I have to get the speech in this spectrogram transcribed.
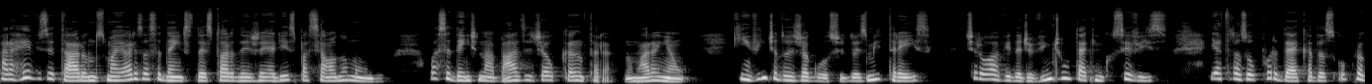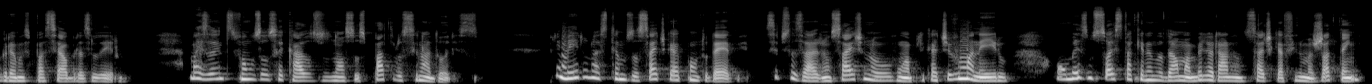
para revisitar um dos maiores acidentes da história da engenharia espacial no mundo, o acidente na base de Alcântara, no Maranhão, que em 22 de agosto de 2003 tirou a vida de 21 técnicos civis e atrasou por décadas o programa espacial brasileiro. Mas antes vamos aos recados dos nossos patrocinadores. Primeiro nós temos o siteguy.dev. Se precisar de um site novo, um aplicativo maneiro, ou mesmo só está querendo dar uma melhorada no site que a firma já tem,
